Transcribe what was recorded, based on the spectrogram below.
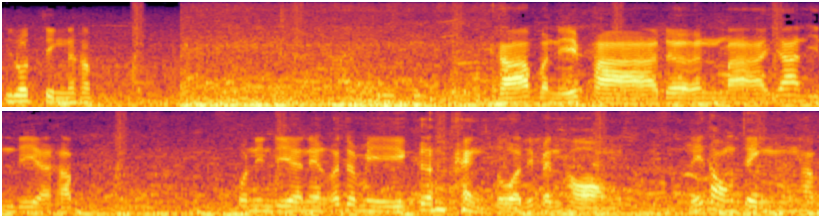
นี่รถจริงนะครับ ครับวันนี้พาเดินมาย่านอินเดียครับ คนอินเดียเนี่ยก็จะมีเครื่องแต่งตัวที่เป็นทอง นี่ทองจริงครับ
